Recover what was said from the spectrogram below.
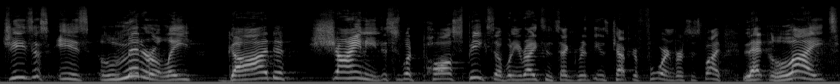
Jesus is literally God shining. This is what Paul speaks of when he writes in 2 Corinthians chapter 4 and verses 5. Let light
